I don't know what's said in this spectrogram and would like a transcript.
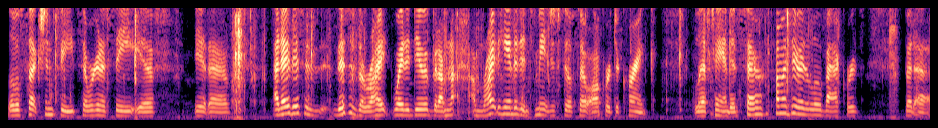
little suction feet. So we're going to see if it, uh, I know this is, this is the right way to do it, but I'm not, I'm right-handed and to me it just feels so awkward to crank left-handed. So I'm going to do it a little backwards. But, uh,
